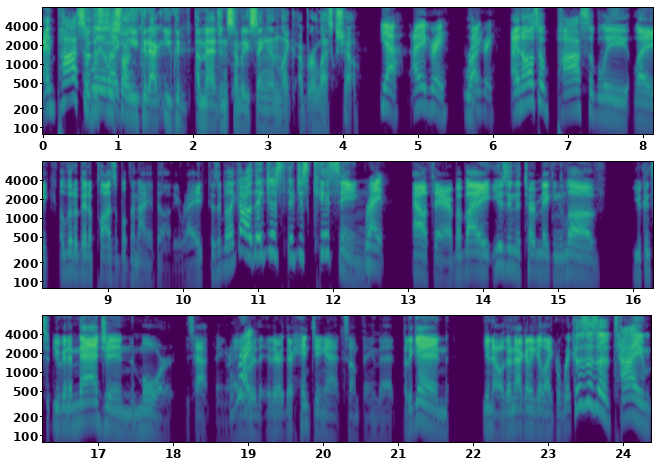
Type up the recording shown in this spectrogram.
and possibly So possibly this is like a song you could act, you could imagine somebody singing like a burlesque show. Yeah, I agree. Right. I agree. and also possibly like a little bit of plausible deniability, right? Because they'd be like, oh, they just they're just kissing Right. out there, but by using the term making love, you can you can imagine more is happening, right? Right. Or they're they're hinting at something that, but again, you know, they're not going to get like because this is a time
